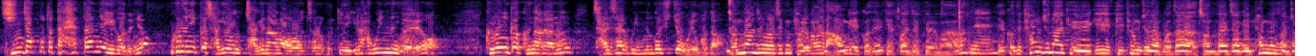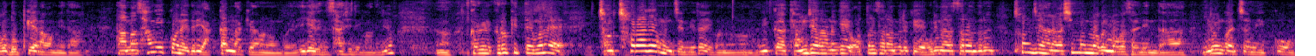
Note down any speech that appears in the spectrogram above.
진작부터 다 했다는 얘기거든요. 그러니까 자기, 자기 나라 언어처럼 그렇게 얘기를 하고 있는 거예요. 그러니까 그 나라는 잘 살고 있는 것이죠, 우리보다. 전반적으로 지금 결과가 나온 게 있거든요. 객관적 결과. 네. 예, 근데 평준화 교육이 비평준화보다 전반적인 평균 선조가 높게 나옵니다. 다만 상위권 애들이 약간 낮게 나오는 거예요. 이게 사실이거든요. 어, 그렇기 때문에 정, 철학의 문제입니다, 이거는. 그러니까 경제라는 게 어떤 사람들이 이렇게 우리나라 사람들은 천재 하나가 10만 먹을 먹어 살린다. 이런 관점이 있고,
